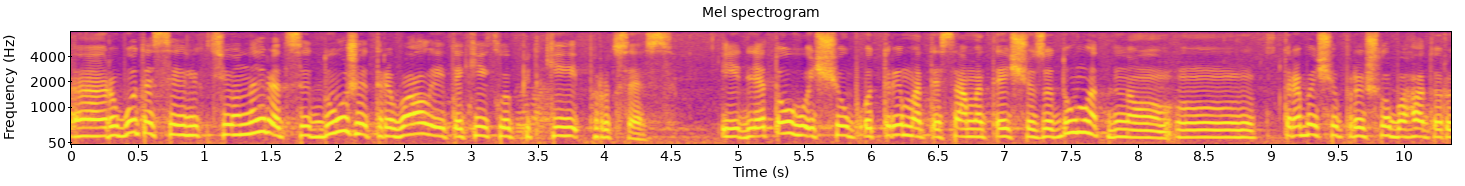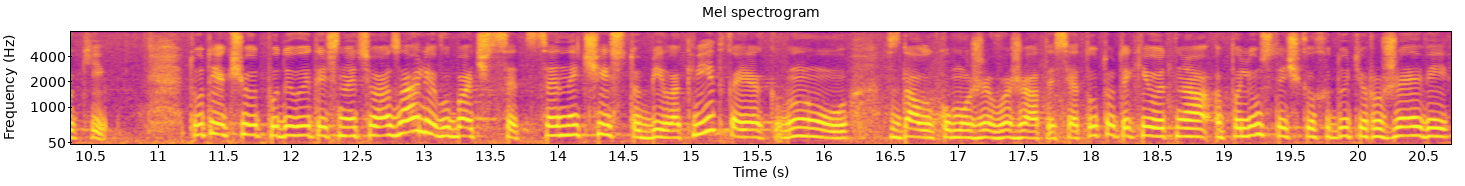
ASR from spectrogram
Е, Робота селекціонера це дуже тривалий такий клопіткий процес. І для того, щоб отримати саме те, що задумано, треба, щоб пройшло багато років. Тут, якщо от подивитись на цю азалію, ви бачите, це не чисто біла квітка, як ну, здалеку може вважатися. Тут такі от на пелюсточках йдуть рожеві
